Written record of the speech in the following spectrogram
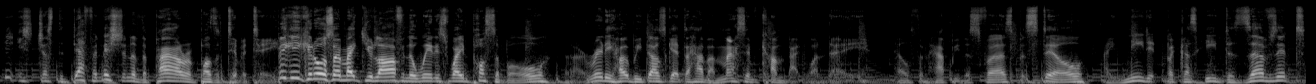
he is just the definition of the power of positivity. Biggie can also make you laugh in the weirdest way possible, and I really hope he does get to have a massive comeback one day. Health and happiness first, but still, I need it because he deserves it.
